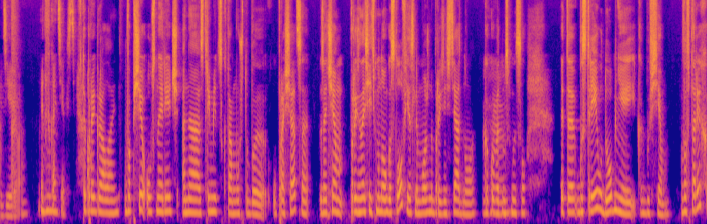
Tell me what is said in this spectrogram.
дерево. Это в Мгм. контексте. Ты проиграла, Ань. Вообще устная речь, она стремится к тому, чтобы упрощаться. Зачем произносить много слов, если можно произнести одно? Какой в этом смысл? Это быстрее, удобнее, как бы всем. Во-вторых,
